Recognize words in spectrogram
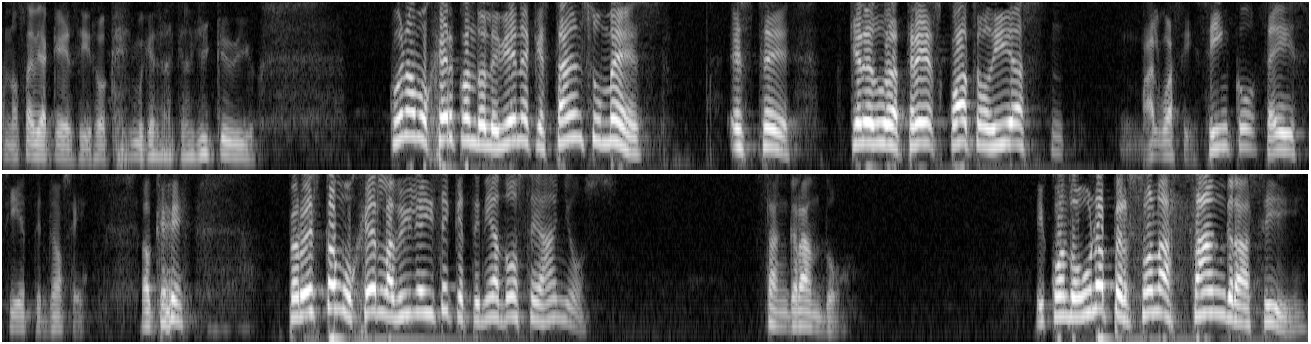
No sabía qué decir, ok, me quedé aquí, ¿qué digo? Una mujer cuando le viene que está en su mes, este, que le dura tres, cuatro días, algo así, cinco, seis, siete, no sé, ok. Pero esta mujer, la Biblia dice que tenía 12 años sangrando. Y cuando una persona sangra así,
